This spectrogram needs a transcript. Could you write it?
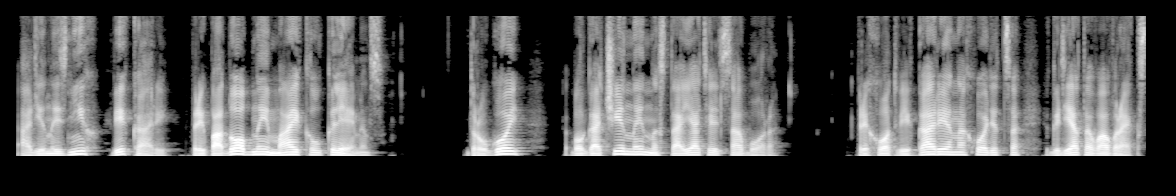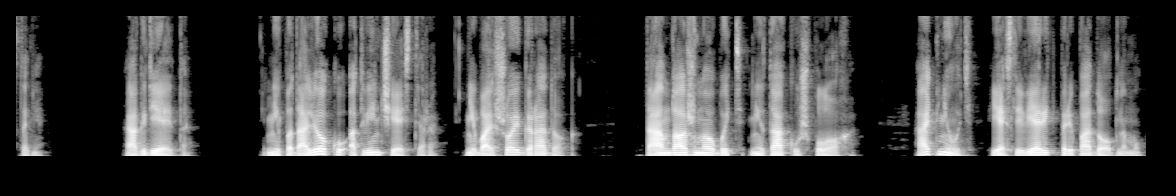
Один из них – викарий, преподобный Майкл Клеменс. Другой – благочинный настоятель собора. Приход викария находится где-то во Врекстоне. А где это? Неподалеку от Винчестера, небольшой городок. Там должно быть не так уж плохо. Отнюдь, если верить преподобному.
